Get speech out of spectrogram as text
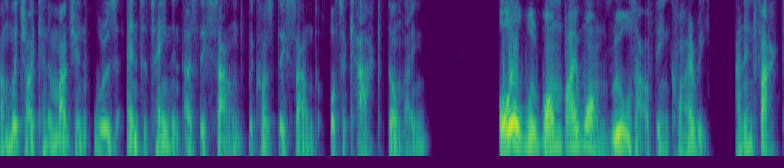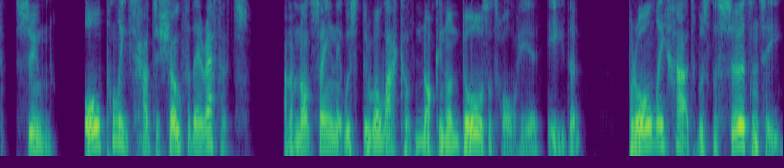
and which I can imagine were as entertaining as they sound because they sound utter cack, don't they? All were one by one ruled out of the inquiry, and in fact, soon, all police had to show for their efforts. And I'm not saying it was through a lack of knocking on doors at all here either, but all they had was the certainty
